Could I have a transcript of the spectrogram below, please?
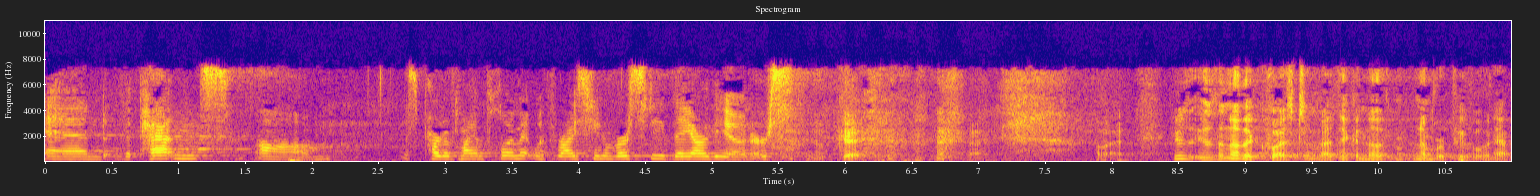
And the patents, um, as part of my employment with Rice University, they are the owners. Okay. all right. Here's, here's, another question that I think a number of people would have.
